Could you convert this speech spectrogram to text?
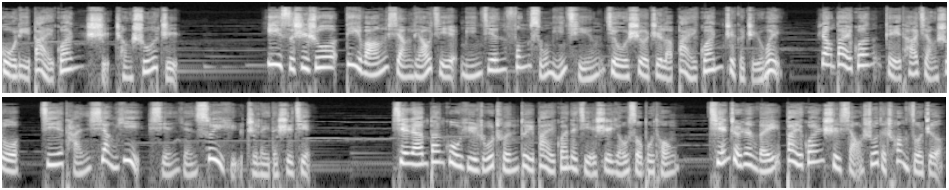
故立拜官，史称说之。”意思是说，帝王想了解民间风俗民情，就设置了拜官这个职位，让拜官给他讲述街谈巷议、闲言碎语之类的事情。显然，班固与如纯对拜官的解释有所不同，前者认为拜官是小说的创作者。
